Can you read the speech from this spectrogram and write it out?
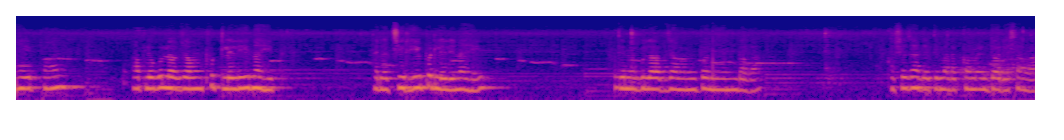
हे पण आपले गुलाबजामुन फुटलेली नाहीत. त्याला चिरही पडलेली नाही. तिने गुलाबजामुन बनवून बघा. कसे झाले ते मला कमेंटद्वारे सांगा.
